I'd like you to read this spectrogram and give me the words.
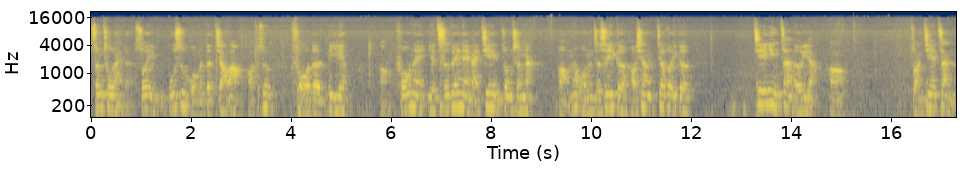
生出来的，所以不是我们的骄傲啊，就是佛的力量。佛呢也慈悲呢来接引众生呢，啊，那我们只是一个好像叫做一个接应站而已啦，啊，转接站了，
